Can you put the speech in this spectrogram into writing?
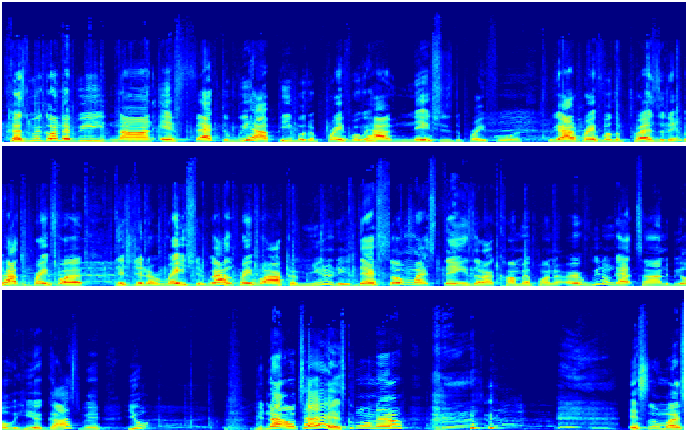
because we're going to be non effective. We have people to pray for, we have nations to pray for. We got to pray for the president, we have to pray for this generation, we have to pray for our community. There's so much things that are coming upon the earth. We don't got time to be over here gossiping. You, you're not on task. Come on now. it's so much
